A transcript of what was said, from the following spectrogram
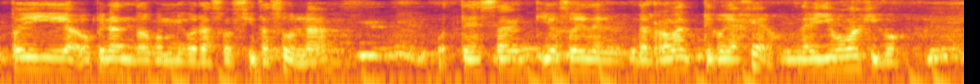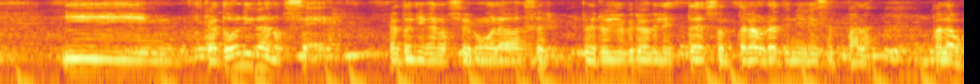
Estoy opinando con mi corazoncito azul, ¿ah? Ustedes saben que yo soy del, romántico viajero, del equipo mágico. Y Católica no sé, Católica no sé cómo la va a hacer, pero yo creo que el estadio de Santa Laura tiene que ser para la, la U.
